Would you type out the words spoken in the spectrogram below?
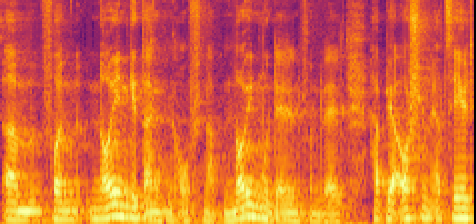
Ähm, von neuen Gedanken aufschnappen, neuen Modellen von Welt. Habe ja auch schon erzählt,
